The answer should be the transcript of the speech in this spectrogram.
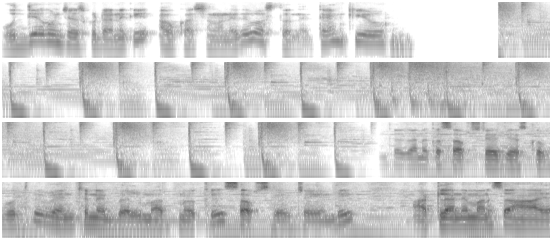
ఉద్యోగం చేసుకోవటానికి అవకాశం అనేది వస్తుంది. Thank you. ఇంకా గనక సబ్స్క్రైబ్ చేసుకోకపోతే వెంటనే బెల్ మార్క్ నొక్కి సబ్స్క్రైబ్ చేయండి. అట్లనే మన సహాయ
